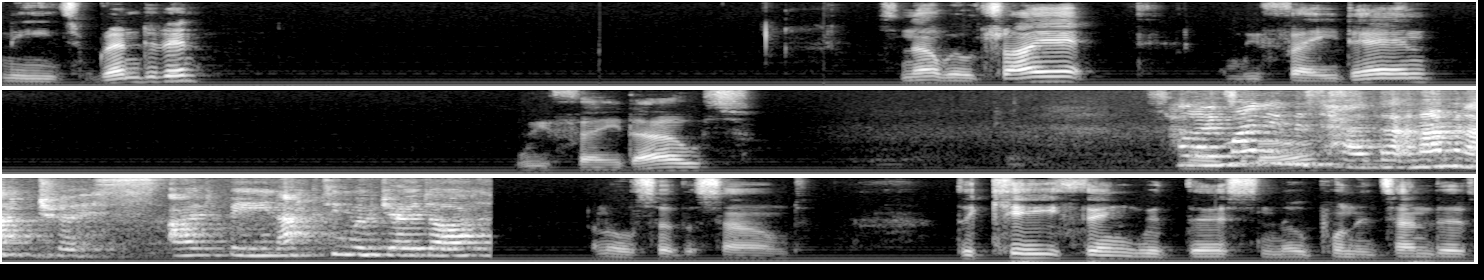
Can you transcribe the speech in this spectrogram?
needs rendering. So now we'll try it and we fade in, we fade out. Hello, my name is Heather and I'm an actress. I've been acting with Jodada. And also the sound. The key thing with this, no pun intended,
